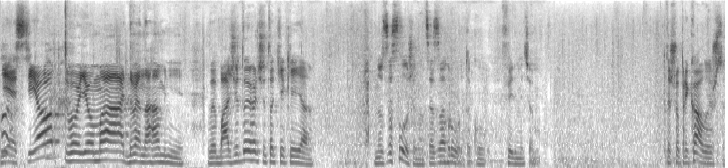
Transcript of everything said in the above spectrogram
Єсть, йоп, твою мать, две на гамні. Ви бачите його, чи то тільки я? Ну заслужено, це за гру таку в фільмі цьому. Ти що, прикалуєшся?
